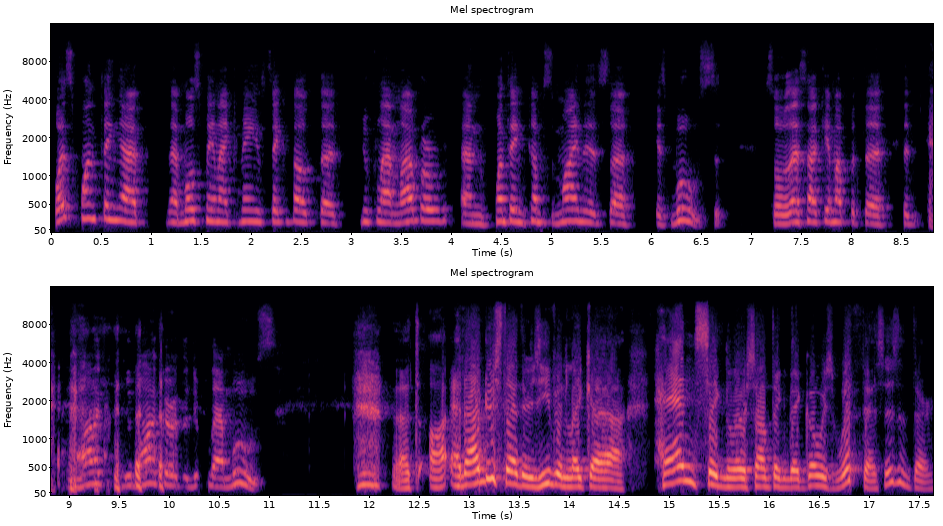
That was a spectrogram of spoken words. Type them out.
what's one thing that, that most mainland Canadians think about the Newfoundland and Labrador? And one thing comes to mind is uh, is moose. So that's how I came up with the, the moniker, the moniker of the Newfoundland Moose. That's uh, and I understand there's even like a hand signal or something that goes with this, isn't there?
